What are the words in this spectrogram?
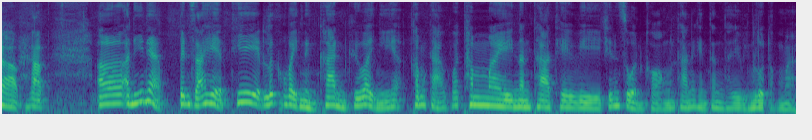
ครับครับเอ่ออันนี้เนี่ยเป็นสาเหตุที่ลึกลงไปอีกหนึ่งขั้น คือว่าอย่างนี้คำถามว่าทำไมนันทาเทวีชิ้นส่วนของทานน้ำแข็งทันทาเทวีถึงหลุดออกมา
